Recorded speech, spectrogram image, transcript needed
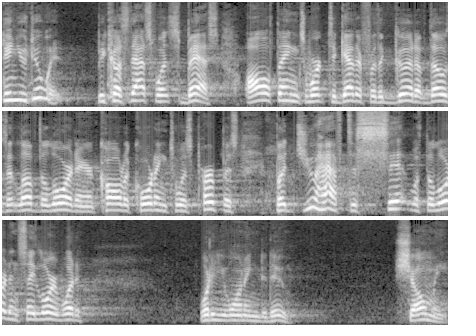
then you do it because that's what's best. All things work together for the good of those that love the Lord and are called according to his purpose. But you have to sit with the Lord and say, Lord, what, what are you wanting to do? Show me.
